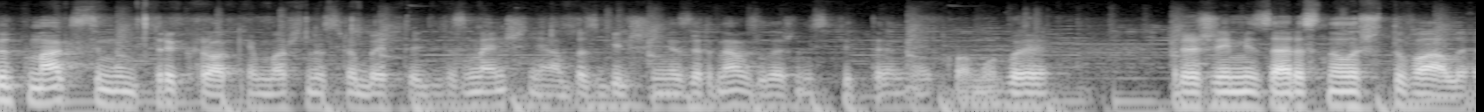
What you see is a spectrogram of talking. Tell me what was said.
Тут максимум три кроки можна зробити для зменшення або збільшення зерна, в залежності від того, на якому ви режимі зараз налаштували.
